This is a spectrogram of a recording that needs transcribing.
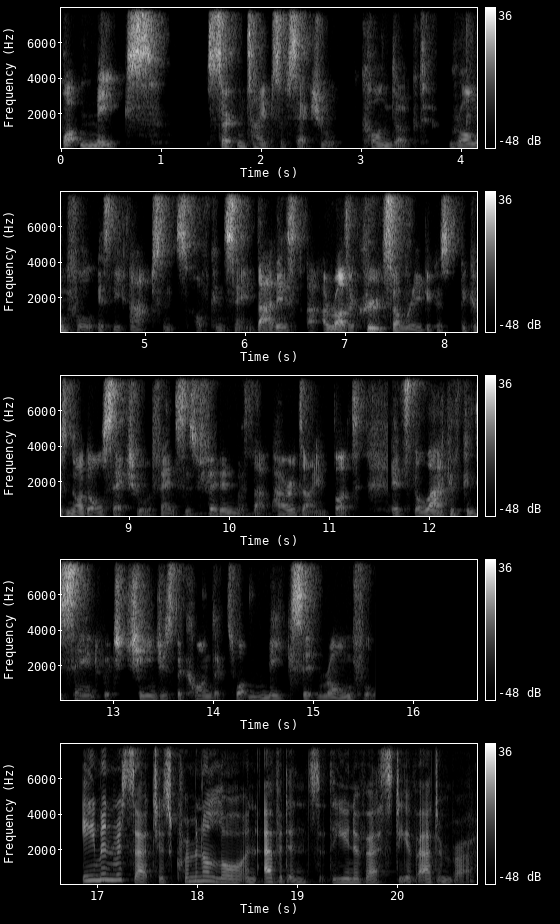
what makes certain types of sexual conduct wrongful is the absence of consent. That is a, rather crude summary because, because not all sexual offences fit in with that paradigm, but it's the lack of consent which changes the conduct, what makes it wrongful. Eamon researches criminal law and evidence at the University of Edinburgh.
